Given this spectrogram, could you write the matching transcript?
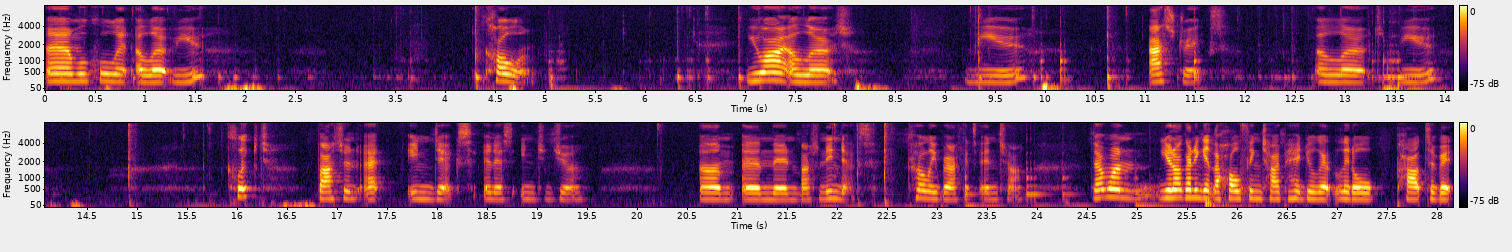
and we'll call it alert view, colon, UI alert view, asterisk, alert view, clicked button at index and ns integer, um, and then button index, curly brackets, enter. That one, you're not going to get the whole thing type ahead. You'll get little parts of it,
